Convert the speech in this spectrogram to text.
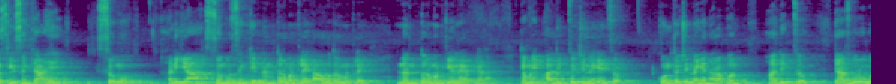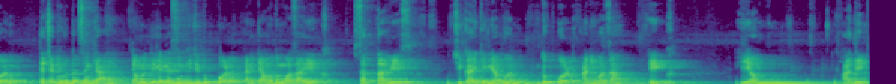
कसली संख्या आहे? सम. आणि या समसंख्येनंतर म्हटलंय का? अगोदर म्हटलंय नंतर म्हटलेलं आहे आपल्याला. त्यामुळे अधिकचं चिन्ह घ्यायचं. कोणतं चिन्ह घेणार आपण? अधिकचं त्याचबरोबर त्याच्या विरुद्ध संख्या आहे. त्यामुळे दिलेल्या संख्येची दुप्पट आणि त्यामधून वजा एक. सत्तावीस. ची काय केली आपण? दुप्पट आणि वजा एक. यम अधिक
